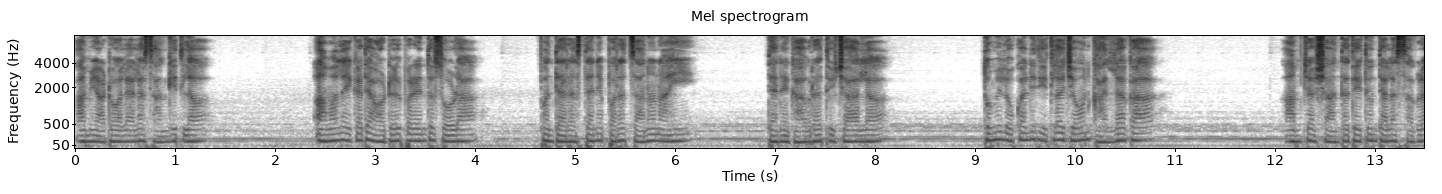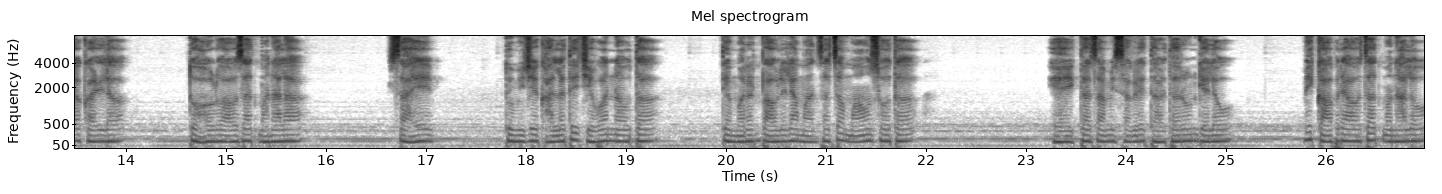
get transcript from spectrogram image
आम्ही ऑटोवाल्याला सांगितलं आम्हाला एखाद्या हॉटेलपर्यंत सोडा पण त्या रस्त्याने परत जाणं नाही. त्याने घाबरत विचारलं तुम्ही लोकांनी तिथलं जेवण खाल्लं का? आमच्या शांततेतून त्याला सगळं कळलं. तो हळू आवाजात म्हणाला साहेब तुम्ही जे खाल्लं ते जेवण नव्हतं ते मरण पावलेल्या माणसाचं मांस होतं. हे ऐकताच आम्ही सगळे थरथरून गेलो. मी काबऱ्या आवाजात म्हणालो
